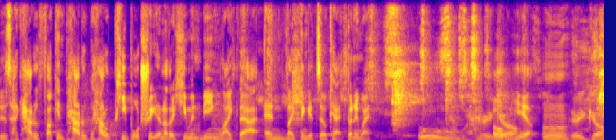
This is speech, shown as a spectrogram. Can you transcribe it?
is like how do fucking how do how do people treat another human being like that and like think it's okay? But anyway, Ooh, there you oh go. yeah, Mm. There you go.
